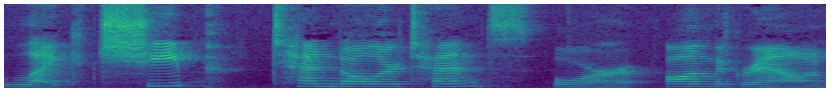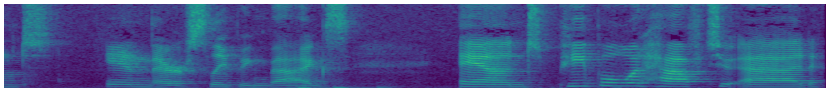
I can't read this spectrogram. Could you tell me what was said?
like cheap $10 tents or on the ground in their sleeping bags. And people would have to add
